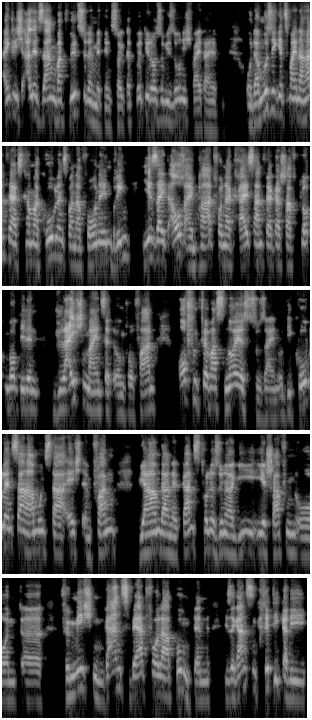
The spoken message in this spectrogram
eigentlich alles sagen, was willst du denn mit dem Zeug? Das wird dir doch sowieso nicht weiterhelfen. Und da muss ich jetzt meine Handwerkskammer Koblenz mal nach vorne hinbringen. Ihr seid auch ein Part von der Kreishandwerkerschaft Kloppenburg, die den gleichen Mindset irgendwo fahren, offen für was Neues zu sein. Und die Koblenzer haben uns da echt empfangen. Wir haben da eine ganz tolle Synergie geschaffen und äh, für mich ein ganz wertvoller Punkt, denn diese ganzen Kritiker, die,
